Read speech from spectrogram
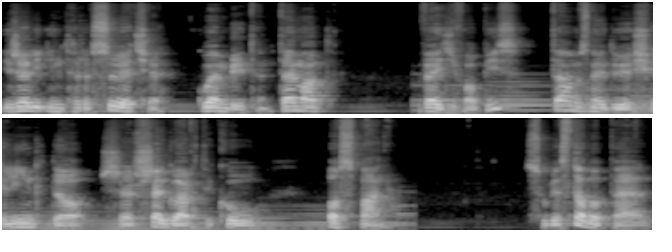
Jeżeli interesuje Cię głębiej ten temat, wejdź w opis. Tam znajduje się link do szerszego artykułu o spaniu. sugestowo.pl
